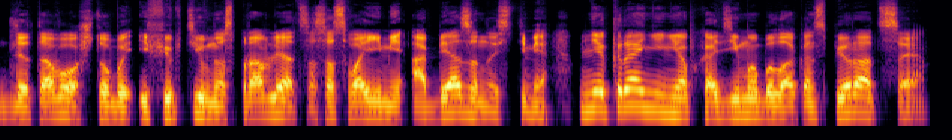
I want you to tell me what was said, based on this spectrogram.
Для того, чтобы эффективно справляться со своими обязанностями, мне крайне необходима была конспирация.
